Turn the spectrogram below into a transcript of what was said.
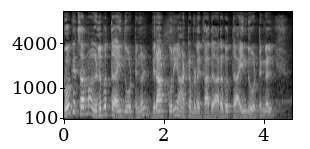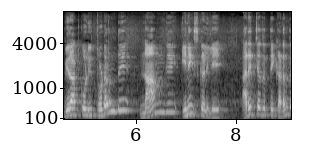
ரோஹித் சர்மா எழுபத்து ஐந்து ஓட்டங்கள். விராட் கோலி ஆட்டமிழக்காத அறுபத்து ஐந்து ஓட்டங்கள். விராட் கோலி தொடர்ந்து நான்கு இன்னிங்ஸ்களிலே அரைச்சதத்தை கடந்த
